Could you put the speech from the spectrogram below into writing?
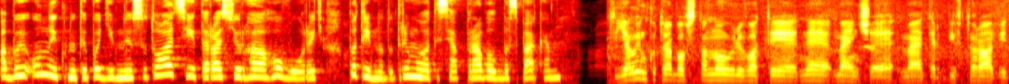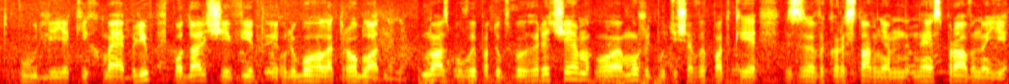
Аби уникнути подібної ситуації, Тарас Юрга говорить, потрібно дотримуватися правил безпеки. Ялинку треба встановлювати не менше метр півтора від будь-яких меблів, подальші від любого електрообладнання. У нас був випадок з богарячем, можуть бути ще випадки з використанням несправної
